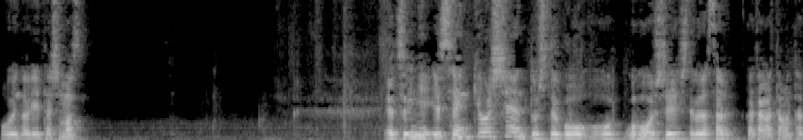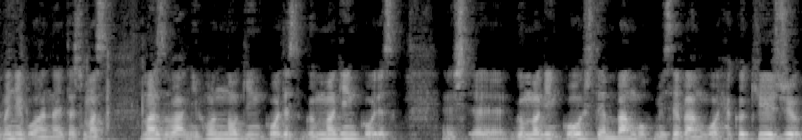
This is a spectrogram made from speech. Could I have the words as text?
うお祈りいたします。次に、選挙支援としてご奉仕してくださる方々のためにご案内いたします。まずは日本の銀行です。群馬銀行です。群馬銀行支店番号、店番号190、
